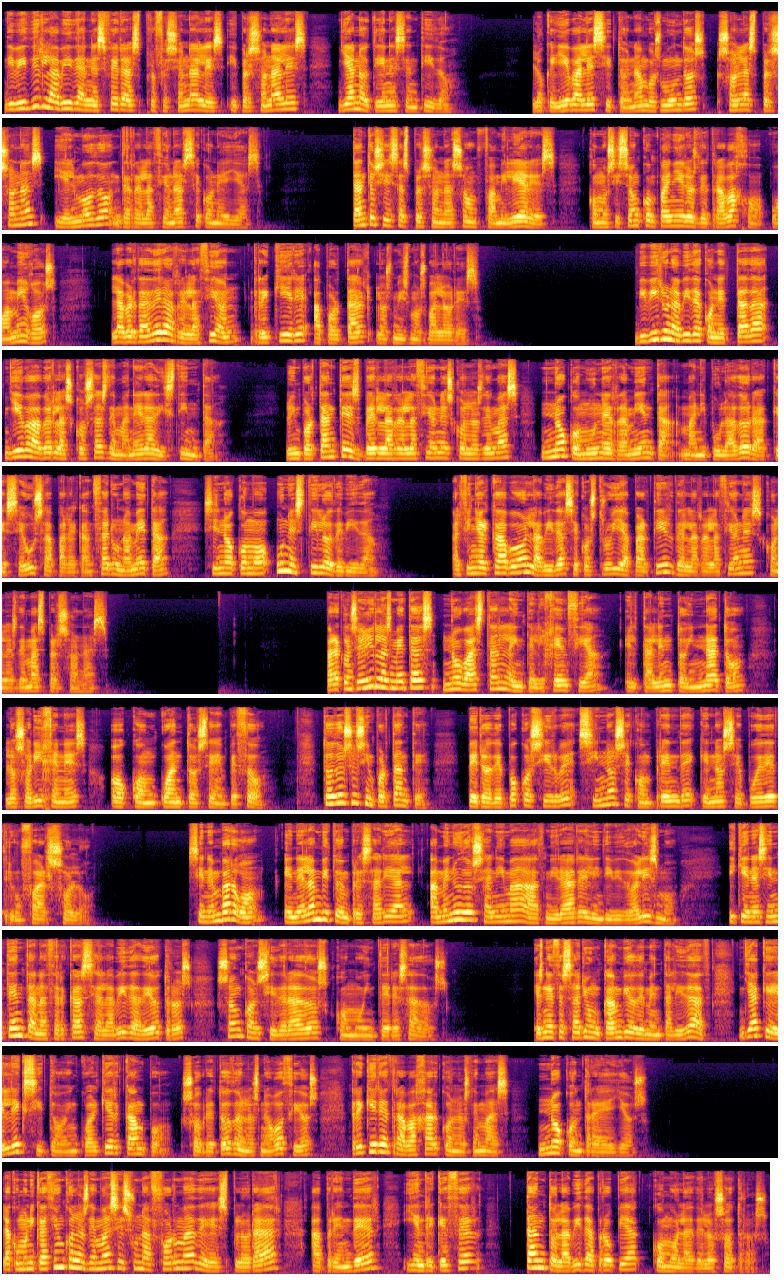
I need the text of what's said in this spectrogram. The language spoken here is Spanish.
Dividir la vida en esferas profesionales y personales ya no tiene sentido. Lo que lleva al éxito en ambos mundos son las personas y el modo de relacionarse con ellas. Tanto si esas personas son familiares como si son compañeros de trabajo o amigos, la verdadera relación requiere aportar los mismos valores. Vivir una vida conectada lleva a ver las cosas de manera distinta. Lo importante es ver las relaciones con los demás no como una herramienta manipuladora que se usa para alcanzar una meta, sino como un estilo de vida. Al fin y al cabo, la vida se construye a partir de las relaciones con las demás personas. Para conseguir las metas no bastan la inteligencia, el talento innato, los orígenes o con cuánto se empezó. Todo eso es importante, pero de poco sirve si no se comprende que no se puede triunfar solo. Sin embargo, en el ámbito empresarial a menudo se anima a admirar el individualismo, y quienes intentan acercarse a la vida de otros son considerados como interesados. Es necesario un cambio de mentalidad, ya que el éxito en cualquier campo, sobre todo en los negocios, requiere trabajar con los demás, no contra ellos. La comunicación con los demás es una forma de explorar, aprender y enriquecer tanto la vida propia como la de los otros.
